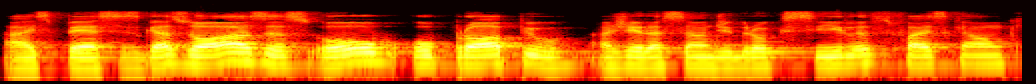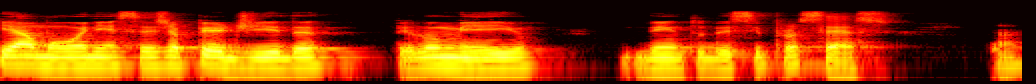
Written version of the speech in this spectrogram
a espécies gasosas ou o próprio a geração de hidroxilas faz com que a amônia seja perdida pelo meio dentro desse processo. Tá?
